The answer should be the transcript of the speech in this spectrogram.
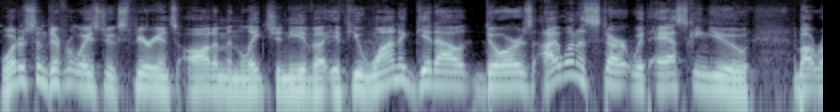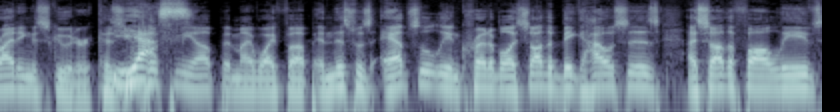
What are some different ways to experience autumn in Lake Geneva? If you want to get outdoors, I want to start with asking you about riding a scooter because you Yes. hooked me up and my wife up, and this was absolutely incredible. I saw the big houses, I saw the fall leaves.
